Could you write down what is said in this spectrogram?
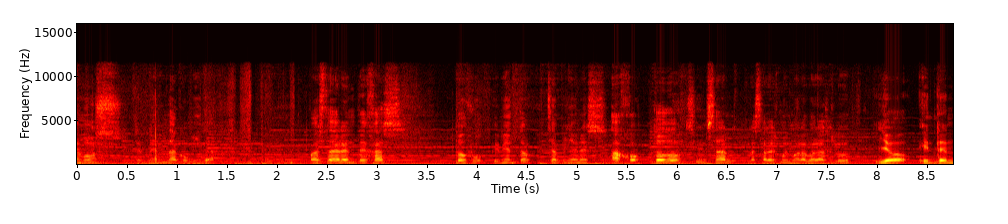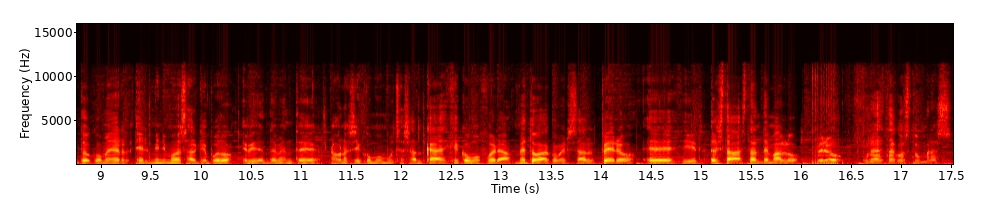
Tenemos tremenda comida. Pasta de lentejas, tofu, pimiento, champiñones, ajo, todo sin sal. La sal es muy mala para la salud. Yo intento comer el mínimo de sal que puedo. Evidentemente, aún así como mucha sal. Cada vez que como fuera me toca comer sal, pero he de decir, está bastante malo. Pero una vez te acostumbras,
